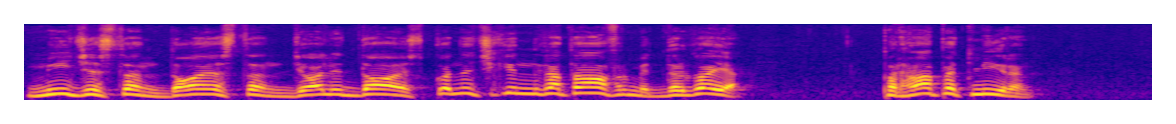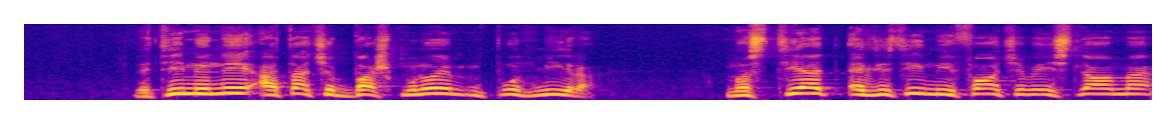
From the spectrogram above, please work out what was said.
mixhës tënd, dajës tënd, djalit dajës, ku ne çikin nga të afërmit, dërgoja. Përhape të mirën. Le të jemi ne ata që bashkëpunojmë në punë të mira. Mos të jetë ekzistimi i faqeve islame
